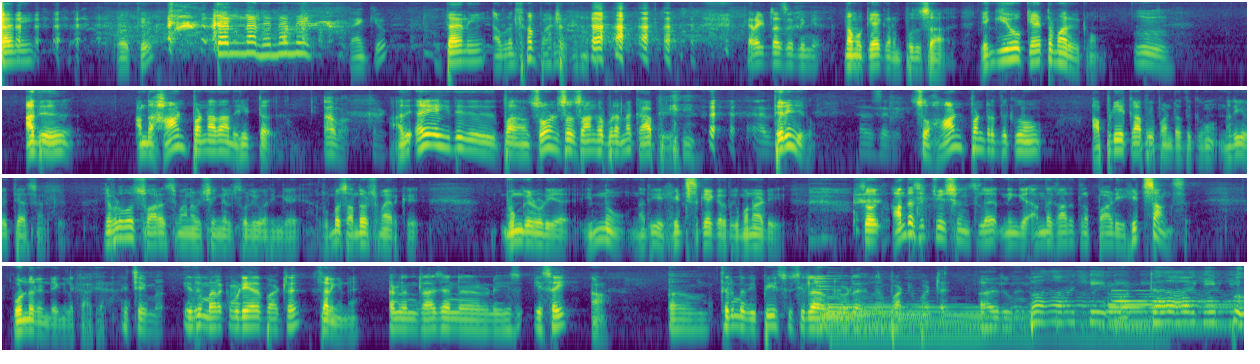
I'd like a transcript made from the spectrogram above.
தனி. ஓகே தண்டனை நனை தேங்க்யூ தனி அப்படின்னு தான் பாடிருக்கணும். கரெக்டா சொன்னீங்க. நம்ம கேட்குறோம் புதுசாக எங்கேயோ கேட்ட மாதிரி இருக்கும். அது அந்த ஹாண்ட் பண்ணாதான் அந்த ஹிட்டு ஆமா. கரெக்ட் அது ஏய் இது சோன் சோ சாங் அப்படின்னா காப்பி தெரிஞ்சிடும். சரி. ஸோ ஹாண்ட் பண்ணுறதுக்கும் அப்படியே காப்பி பண்ணுறதுக்கும் நிறைய வித்தியாசம் இருக்குது எவ்வளவோ சுவாரஸ்யமான விஷயங்கள் சொல்லி வரீங்க. ரொம்ப சந்தோஷமாக இருக்குது உங்களுடைய இன்னும் நிறைய ஹிட்ஸ் கேட்குறதுக்கு முன்னாடி. ஸோ அந்த சுச்சுவேஷன்ஸில் நீங்கள் அந்த காலத்தில் பாடி ஹிட் சாங்ஸ் ஒன்று ரெண்டு எங்களுக்காக. நிச்சயமா. இது மறக்க முடியாத பாட்டு. சரிங்கண்ணே. அண்ணன் ராஜா அண்ணனுடைய இசை. திருமதி பி. சுசிலா அவர்களோட நான் பாட்டு பாட்டு அரும்பாகி முட்டாகி பூ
